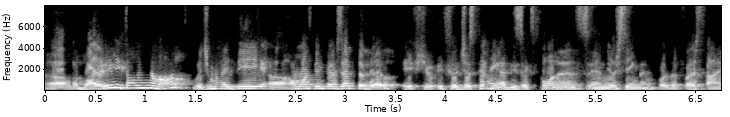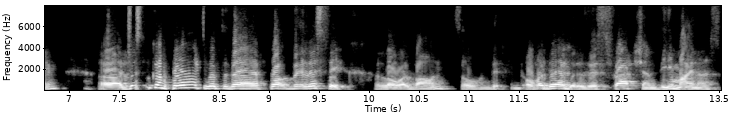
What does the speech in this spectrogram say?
uh, by really tiny amount, which might be uh, almost imperceptible if you if you're just staring at these exponents and you're seeing them for the first time. Uh, just to compare it with the probabilistic lower bound. So the, over there, there's this fraction d minus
